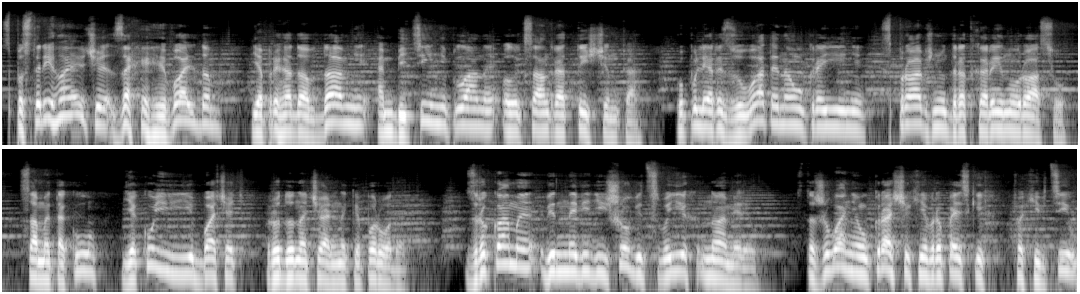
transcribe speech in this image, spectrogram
Спостерігаючи за Хегевальдом, я пригадав давні амбіційні плани Олександра Тищенка популяризувати на Україні справжню дратхарину расу, саме таку, якою її бачать родоначальники породи. З роками він не відійшов від своїх намірів. Стажування у кращих європейських фахівців,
